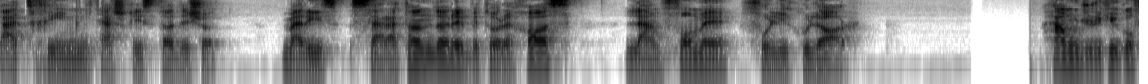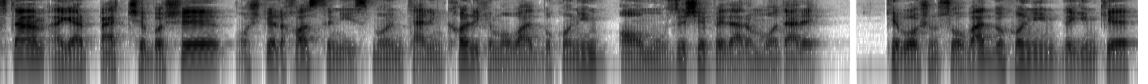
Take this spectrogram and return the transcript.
بدخیمی تشخیص داده شد. مریض سرطان داره به طور خاص لنفوم فولیکولار. همونجوری که گفتم اگر بچه باشه مشکل خاصی نیست مهمترین کاری که ما باید بکنیم آموزش پدر و مادره که باشون صحبت بکنیم بگیم که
